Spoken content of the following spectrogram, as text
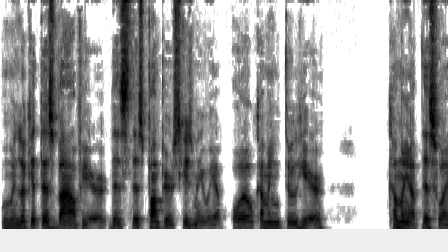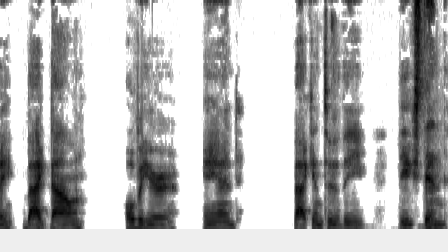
When we look at this valve here, this, this pump here, excuse me, we have oil coming through here, coming up this way, back down over here, and back into the, the extend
